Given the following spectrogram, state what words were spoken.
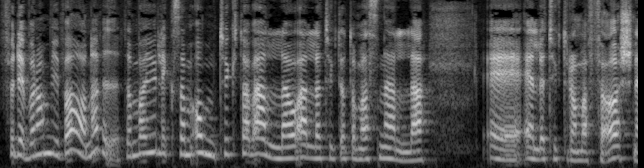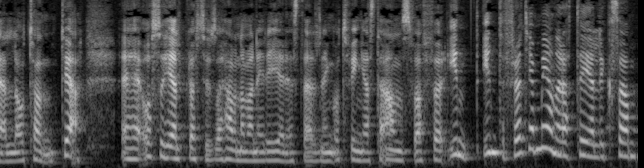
För det var de ju vana vid. De var ju liksom omtyckta av alla och alla tyckte att de var snälla. Eh, eller tyckte de var för snälla och töntiga. Eh, och så helt plötsligt så hamnar man i regeringsställning och tvingas ta ansvar för, in, inte för att jag menar att det är liksom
